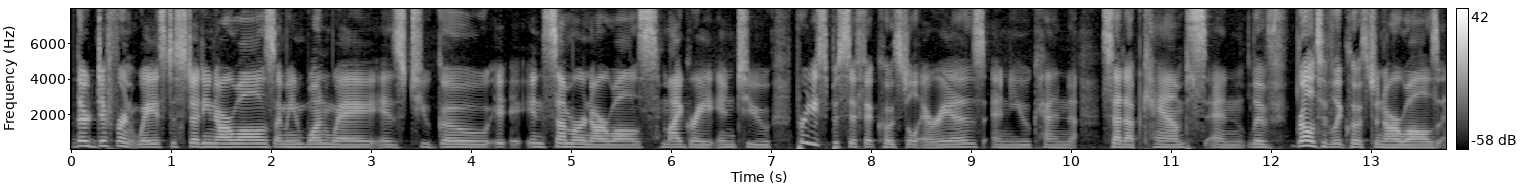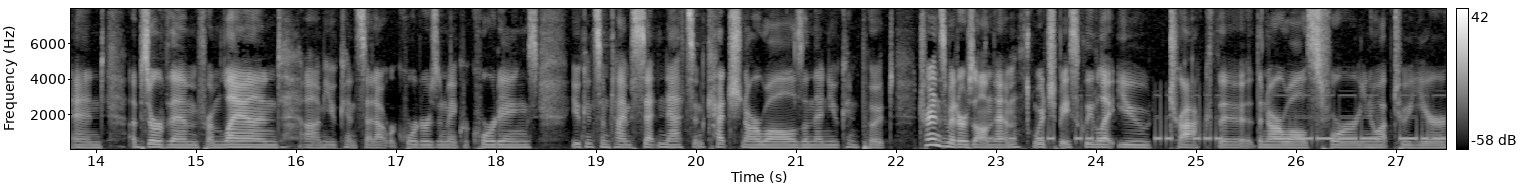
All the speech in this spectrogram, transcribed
There are different ways to study narwhals. I mean, one way is to go in summer, narwhals migrate into pretty specific coastal areas, and you can set up camps and live relatively close to narwhals and observe them from land. Um, you can set out recorders and make recordings. You can sometimes set nets and catch narwhals, and then you can put transmitters on them, which basically let you track the, the narwhals for you know up to a year.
